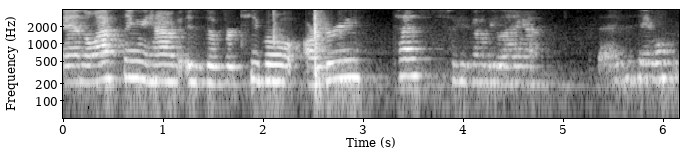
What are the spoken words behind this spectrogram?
And the last thing we have is the vertebral artery test. So he's going to be laying at the end of the table.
